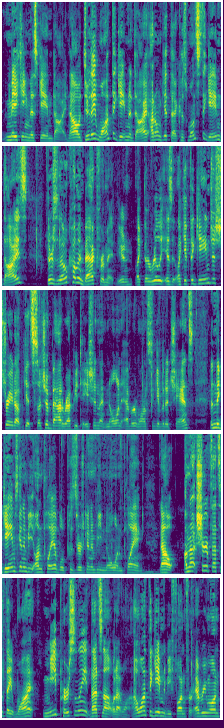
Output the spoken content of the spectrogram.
making this game die. Now, do they want the game to die? I don't get that, because once the game dies, there's no coming back from it, dude. Like there really isn't. Like if the game just straight up gets such a bad reputation that no one ever wants to give it a chance, then the game's gonna be unplayable because there's gonna be no one playing. Now, I'm not sure if that's what they want. Me personally, that's not what I want. I want the game to be fun for everyone.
